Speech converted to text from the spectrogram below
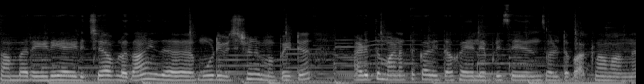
சாம்பார் ரெடி ஆகிடுச்சு அவ்வளோதான் இதை மூடி வச்சுட்டு நம்ம போயிட்டு அடுத்து மணத்தக்காளி தொகையில் எப்படி செய்யுதுன்னு சொல்லிட்டு பார்க்கலாம் வாங்க.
